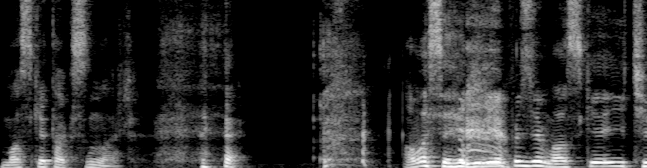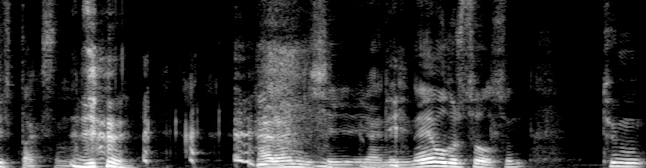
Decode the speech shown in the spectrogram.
maske taksınlar. Ama sevgili yapınca maskeyi çift taksınlar. Herhangi şey yani ne olursa olsun tüm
